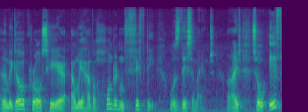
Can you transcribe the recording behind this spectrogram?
And then we go across here and we have 150 was this amount. All right, so if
